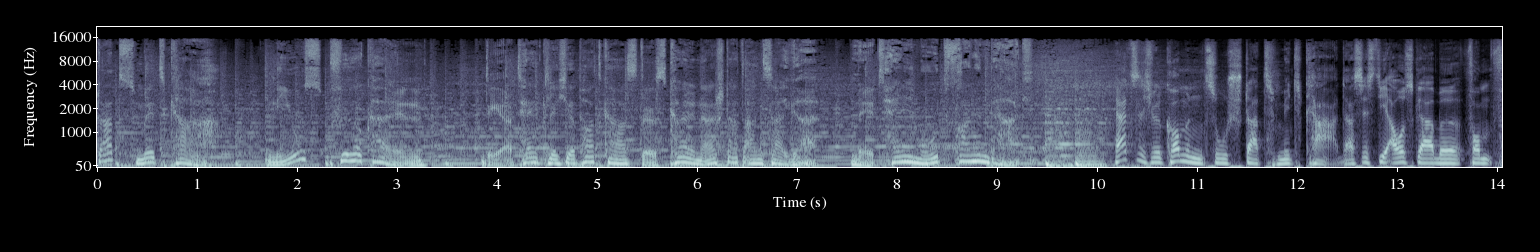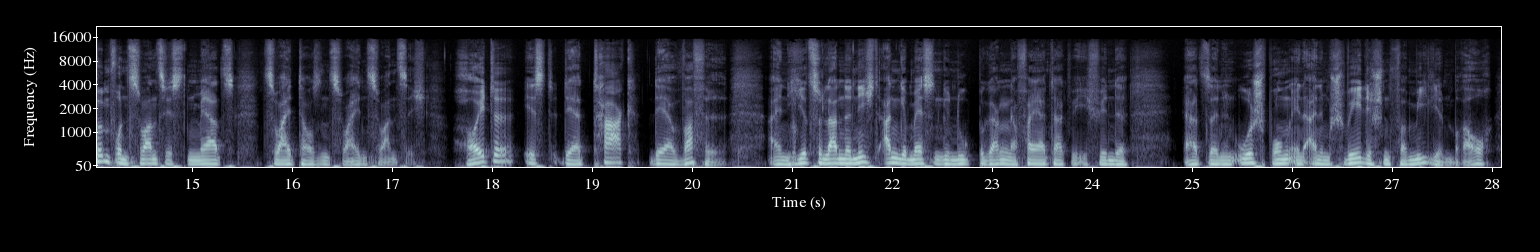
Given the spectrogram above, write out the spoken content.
Stadt mit K. News für Köln. Der tägliche Podcast des Kölner Stadtanzeiger mit Helmut Frangenberg. Herzlich willkommen zu Stadt mit K. Das ist die Ausgabe vom 25. März 2022. Heute ist der Tag der Waffel. Ein hierzulande nicht angemessen genug begangener Feiertag, wie ich finde. Er hat seinen Ursprung in einem schwedischen Familienbrauch.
